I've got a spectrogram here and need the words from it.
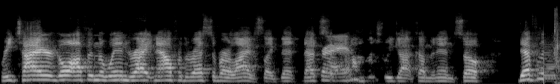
retire, go off in the wind right now for the rest of our lives. Like that. That's Right. how much we got coming in. So definitely.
